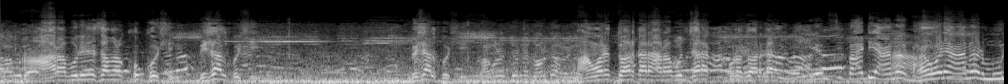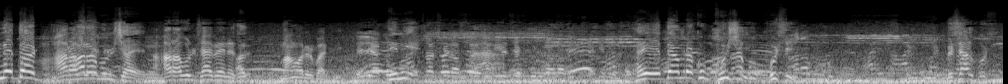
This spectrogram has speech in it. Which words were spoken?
আরাবুল আরাবুল এসে আমরা খুব খুশি বিশাল খুশি। বিশাল খুশি। ভাঙরের দরকার আরাবুল ছাড়া কোনো দরকার নেই। টিএমসি পার্টি আনার ভাঙড়ে আনার মূলে তো আরাবুল সাহেব। আরাবুল সাহেব এনেছে ভাঙরের পার্টি এই তিনি- বলবেন? হ্যাঁ। এতে আমরা খুব খুশি। খুশি। বিশাল খুশি।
